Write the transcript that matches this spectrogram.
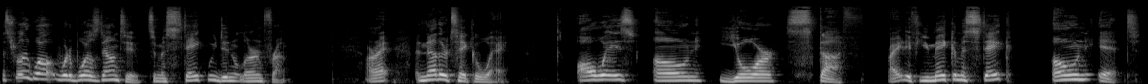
That's really what it boils down to. It's a mistake we didn't learn from. All right. Another takeaway always own your stuff, right? If you make a mistake, own it,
